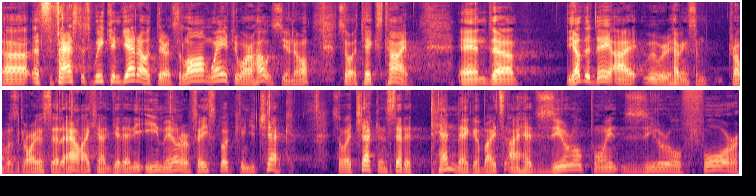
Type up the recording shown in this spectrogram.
Uh, that's the fastest we can get out there. It's a long way to our house, you know, so it takes time. And uh, the other day, I we were having some troubles. Gloria said, Al, I can't get any email or Facebook. Can you check? So I checked. Instead of 10 megabytes, I had 0.04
